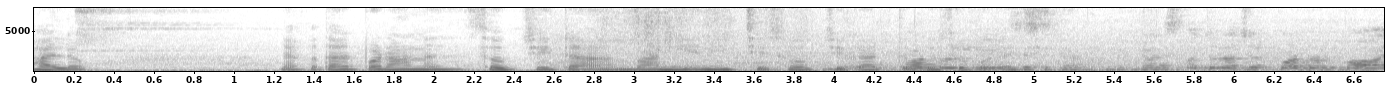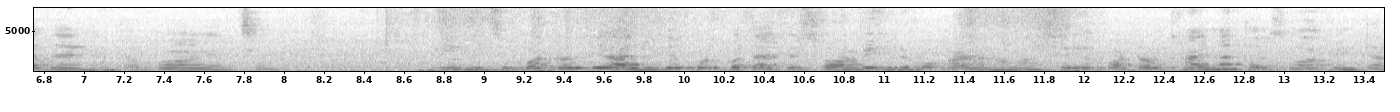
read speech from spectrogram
ভালো। দেখো তারপর আনা সবজিটা বানিয়ে নিচ্ছি, সবজি কাটতে বসে পড়েছি। সচরাচর পটল পাওয়া যায় না পাওয়া যাচ্ছে নিয়ে নিচ্ছি, পটল দিয়ে আলু দিয়ে করব, তাতে সয়াবিন দেবো, কারণ আমার ছেলে পটল খায় না তো সয়াবিনটা।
